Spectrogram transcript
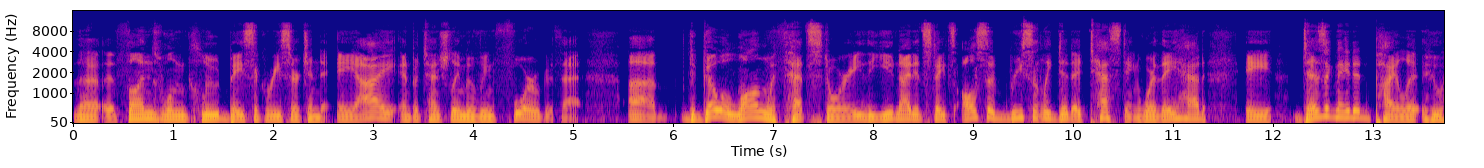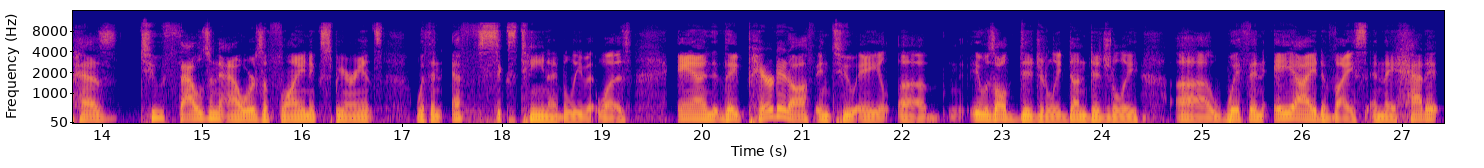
The uh, funds will include basic research into AI and potentially moving forward with that. Uh, to go along with that story, the United States also recently did a testing where they had a designated pilot who has 2,000 hours of flying experience with an F 16, I believe it was. And they paired it off into a uh, it was all digitally done digitally uh, with an AI device, and they had it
